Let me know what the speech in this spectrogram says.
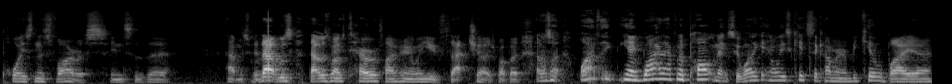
poisonous virus into the atmosphere? That was that was the most terrifying thing in my youth. That church, Robert. And I was like, why are they, you know, why are they having a park next to it? Why are they getting all these kids to come here and be killed by uh,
